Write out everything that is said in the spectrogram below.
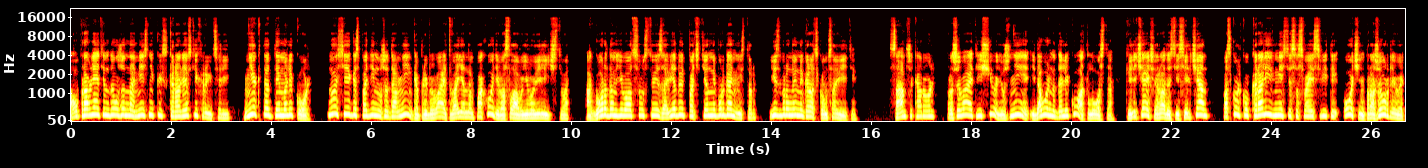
а управлять им должен наместник из королевских рыцарей, некто Демаликор, но сей господин уже давненько пребывает в военном походе во славу его величества а городом в его отсутствие заведует почтенный бургомистр, избранный на городском совете. Сам же король проживает еще южнее и довольно далеко от Лоста, к величайшей радости сельчан, поскольку короли вместе со своей свитой очень прожорливы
